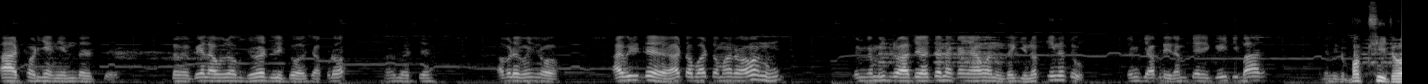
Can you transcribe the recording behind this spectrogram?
આ અઠવાડિયાની અંદર જ તમે પહેલાં વ્લોગ જોઈ જ લીધો હશે આપણો. બરાબર છે. આપણે મિત્રો આવી રીતે આટો બાટો મારો આવવાનું. કેમ કે મિત્રો આજે અચાનક અહીંયા આવવાનું થઈ ગયું. નક્કી નહોતું. કેમ કે આપણી રામપ્યારી ગઈ હતી બહાર. અને મિત્રો પક્ષી જો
